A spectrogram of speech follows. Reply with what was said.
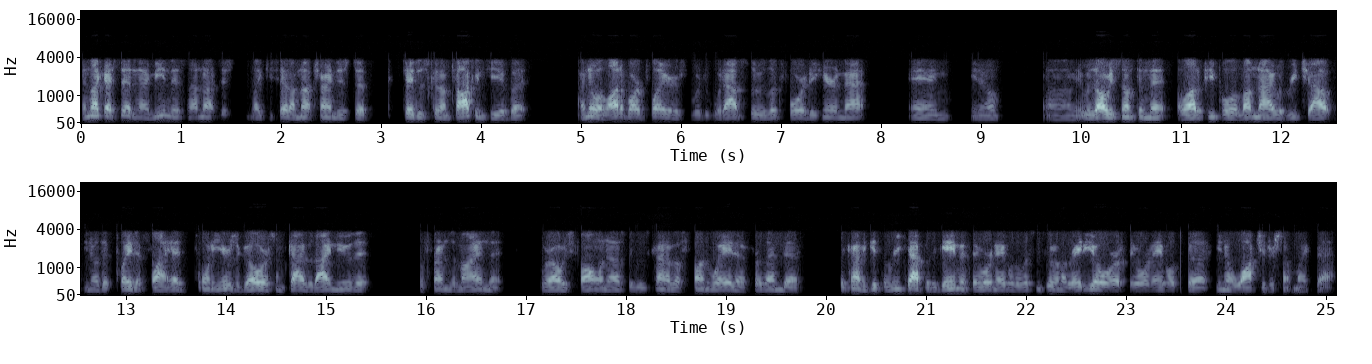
and like I said, and I mean this, and I'm not just like you said, I'm not trying just to say this because I'm talking to you, but I know a lot of our players would would absolutely look forward to hearing that. And you know, um, it was always something that a lot of people, alumni, would reach out. You know, that played at Flathead 20 years ago, or some guys that I knew that friends of mine that were always following us. It was kind of a fun way to for them to to kind of get the recap of the game if they weren't able to listen to it on the radio or if they weren't able to you know watch it or something like that.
